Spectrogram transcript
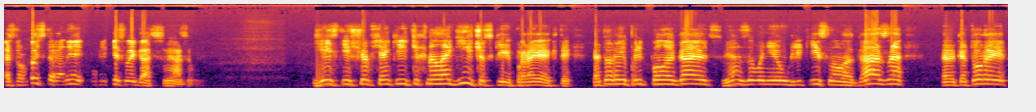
а с другой стороны, углекислый газ связываем. Есть еще всякие технологические проекты, которые предполагают связывание углекислого газа, которые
